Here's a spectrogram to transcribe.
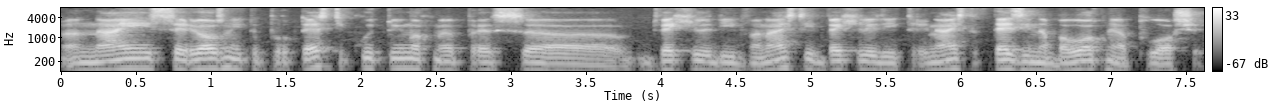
най-сериозните протести, които имахме през 2012 и 2013, тези на Балотния площад,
